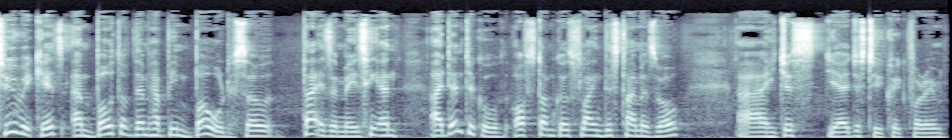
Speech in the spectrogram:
two wickets, and both of them have been bowled. So that is amazing and identical. Off stump goes flying this time as well. Uh, he just, yeah, just too quick for him.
